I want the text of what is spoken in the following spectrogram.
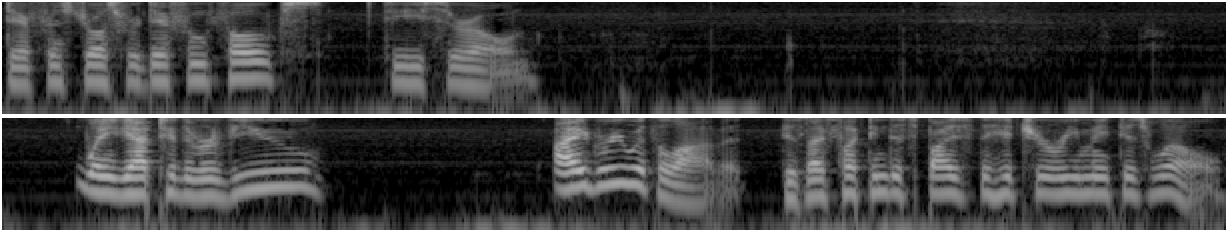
Different strokes for different folks. To each their own. When you got to the review, I agree with a lot of it because I fucking despise the Hitcher remake as well.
